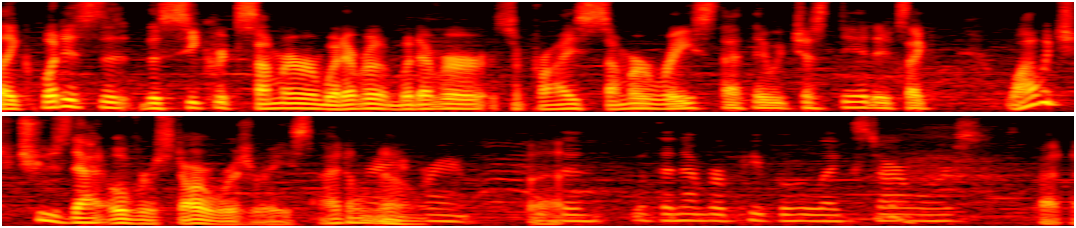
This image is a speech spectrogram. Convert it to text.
like what is the the Secret Summer or whatever whatever surprise summer race that they just did. It's like why would you choose that over a Star Wars race? I don't right, know, right. but- With the with the number of people who like Star Wars. but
